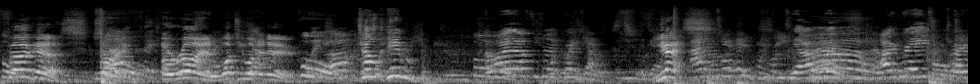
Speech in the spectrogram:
Fergus! Sorry. Orion, what do you want to do? four. Tell him! Am I allowed to try great axe? Yes! I rage try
